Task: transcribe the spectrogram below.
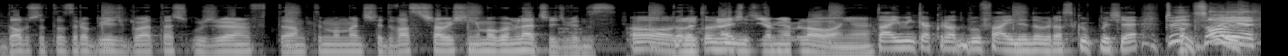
Dobrze to zrobiłeś, bo ja też użyłem w tamtym momencie dwa strzały i się nie mogłem leczyć, więc... O, no to Doleciałeś widzisz. i ja miałem loa, nie? Timing akurat był fajny, dobra, skupmy się. Ty, No co jest?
